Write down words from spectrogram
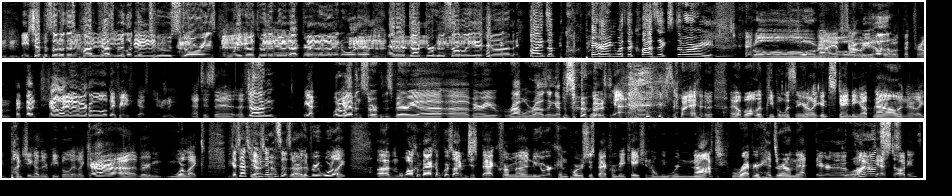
Mm-hmm. Each episode of this mm-hmm. podcast, we look at two mm-hmm. stories. We go through the new Doctor Who in order, and our Doctor Who sommelier, John, finds a pairing with a classic story. Glory, I have glory, sounded huh? forth the trumpet that shall ever hold defeat. Yes, that is uh, that is John, Yeah. What do we have in store for this very, uh, uh, very rabble rousing episode? Right. Yeah. so I, I hope all the people listening are like standing up now and they're like punching other people. They're like, ah, very warlike because that's what Yeah, these yeah. episodes are. They're very warlike. Um, welcome back. Of course, I'm just back from uh, New York and Porter's just back from vacation. Only we're not. Wrap your heads around that, there, uh, podcast audience.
